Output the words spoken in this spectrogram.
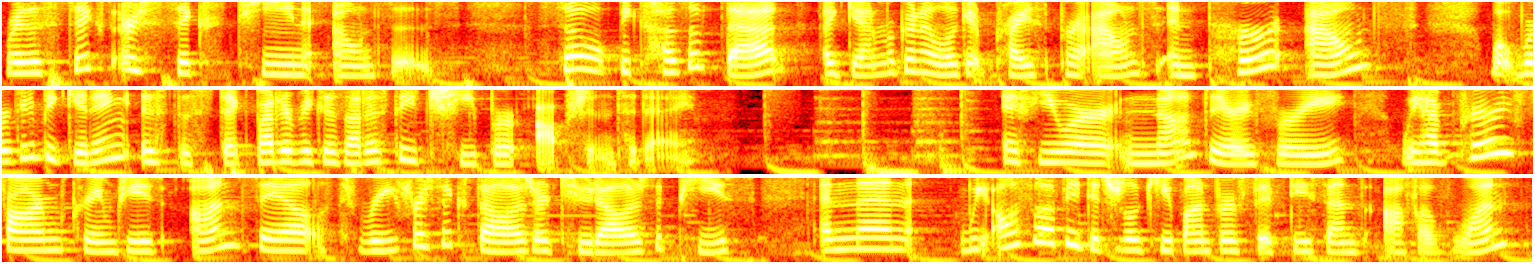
where the sticks are 16 ounces. So because of that, again, we're gonna look at price per ounce and per ounce, what we're gonna be getting is the stick butter because that is the cheaper option today. If you are not dairy free, we have Prairie Farms cream cheese on sale, three for $6 or $2 a piece. And then we also have a digital coupon for 50 cents off of one.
